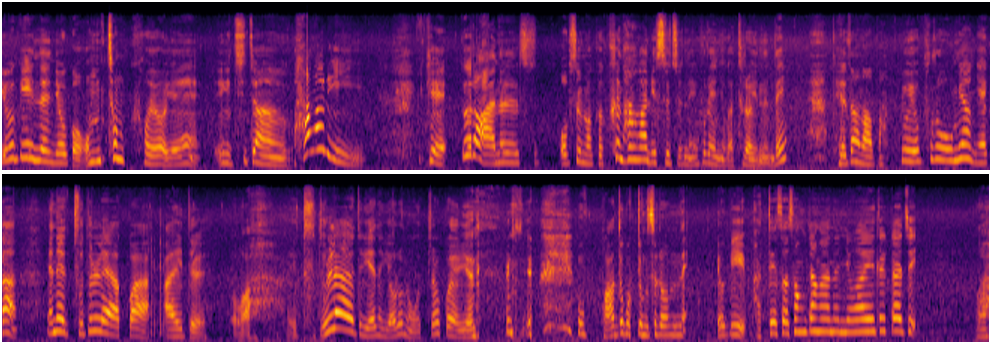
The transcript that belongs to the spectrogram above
여기 있는 요거 엄청 커요. 얘 이게 진짜 항아리 이렇게 끌어안을 수 없을 만큼 큰 항아리 수준의 후레뉴가 들어있는데 대단하다. 요 옆으로 오면 얘가 얘네 두들레아과 아이들. 와 아이들 얘는 여름에 어쩔 거야 얘는 봐도 걱정스럽네. 여기 밭에서 성장하는 요 아이들까지. 와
